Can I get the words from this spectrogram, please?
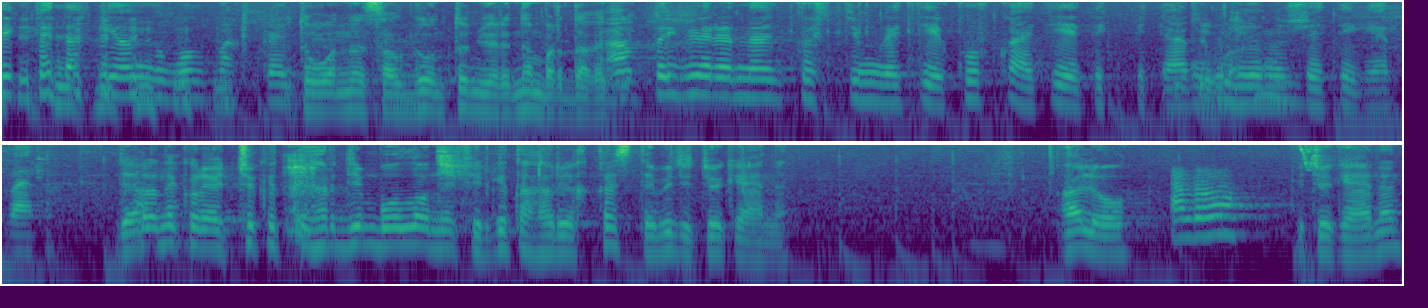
Кыда. То оны салгы онтон тие, курка тие тегер бар. Жараны көрәтчі кітті хардин болу, оны фирге тахарыққа стебет үтө кәһәнен. Алло, Алло, үтө кәһәнен?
